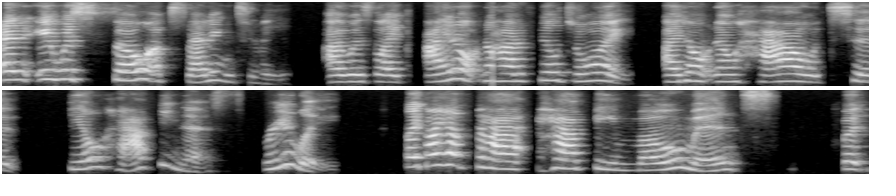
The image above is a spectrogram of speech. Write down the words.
And it was so upsetting to me. I was like i don't know how to feel joy. I don't know how to feel happiness really. Like I have ha- happy moments, but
